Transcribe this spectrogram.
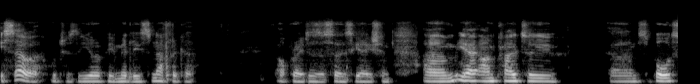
ESOA, which is the European Middle East and Africa Operators Association. Um, yeah, I'm proud to um, support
